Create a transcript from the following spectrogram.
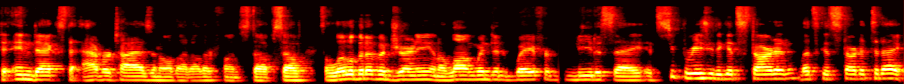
to index, to advertise, and all that other fun stuff. So it's a little bit of a journey and a long winded way for me to say it's super easy to get started. Let's get started today.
